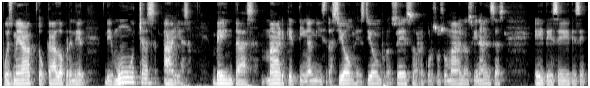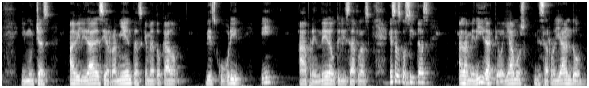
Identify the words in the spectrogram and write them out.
pues me ha tocado aprender de muchas áreas. Ventas, marketing, administración, gestión, procesos, recursos humanos, finanzas, etc, etc. Y muchas habilidades y herramientas que me ha tocado descubrir y aprender a utilizarlas. Esas cositas, a la medida que vayamos desarrollando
